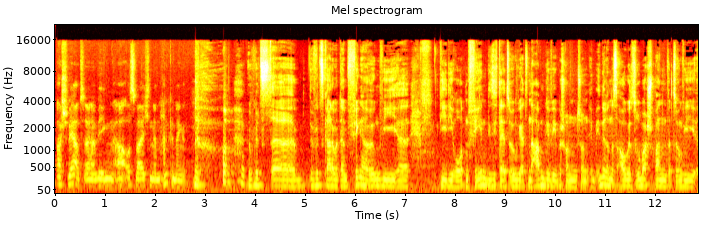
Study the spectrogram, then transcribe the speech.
Ah, Schwert, äh, wegen äh, ausweichendem Handgemenge. du willst, äh, du willst gerade mit deinem Finger irgendwie äh, die, die roten Fäden, die sich da jetzt irgendwie als Narbengewebe schon, schon im Inneren des Auges drüber spannen, wird irgendwie äh,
